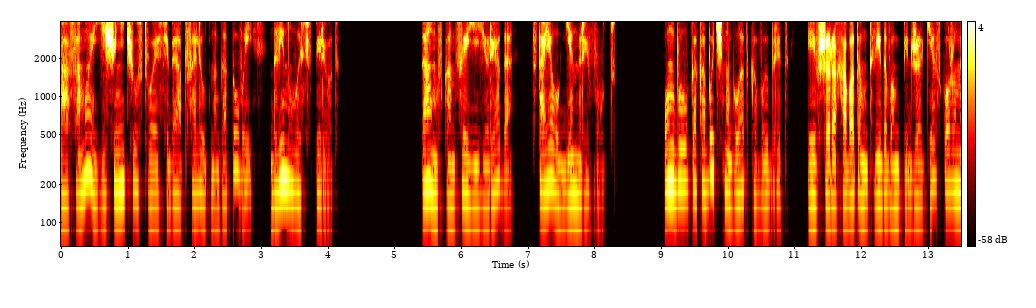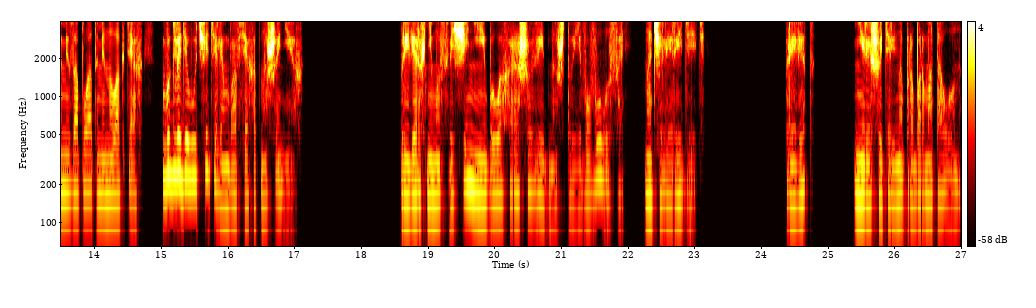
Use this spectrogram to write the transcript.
а сама, еще не чувствуя себя абсолютно готовой, двинулась вперед. Там, в конце ее ряда, стоял Генри Вуд. Он был, как обычно, гладко выбрит и в шероховатом твидовом пиджаке с кожаными заплатами на локтях выглядел учителем во всех отношениях. При верхнем освещении было хорошо видно, что его волосы начали редеть. «Привет», — нерешительно пробормотал он.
